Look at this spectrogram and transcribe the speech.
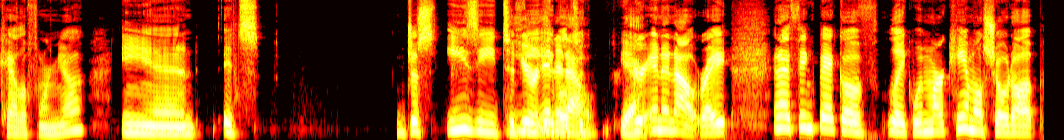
California and it's just easy to you're be able to yeah. you're in and out, right? And I think back of like when Mark Hamill showed up,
